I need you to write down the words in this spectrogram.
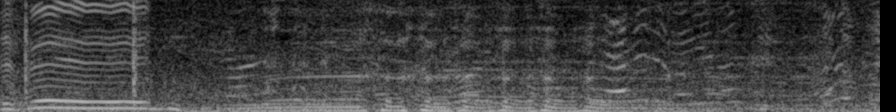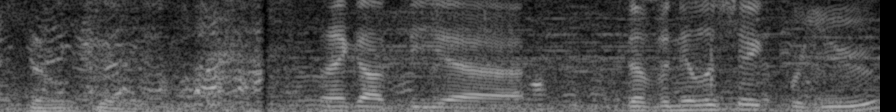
the food. So good. And I got the uh, the vanilla shake for you,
